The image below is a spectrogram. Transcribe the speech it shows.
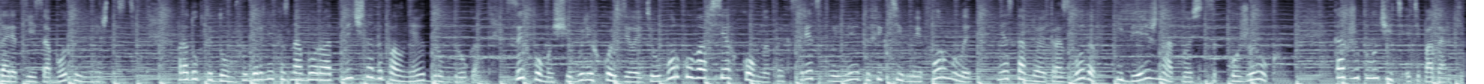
дарят ей заботу и нежность. Продукты Дом Фаберлик из набора отлично дополняют друг друга. С их помощью вы легко сделаете уборку во всех комнатах. Средства имеют эффективные формулы, не оставляют разводов и бережно относятся к коже рук. Как же получить эти подарки?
